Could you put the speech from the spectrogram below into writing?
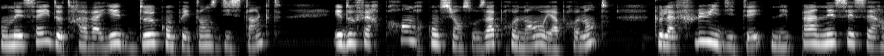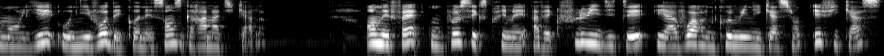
on essaye de travailler deux compétences distinctes et de faire prendre conscience aux apprenants et apprenantes que la fluidité n'est pas nécessairement liée au niveau des connaissances grammaticales. En effet, on peut s'exprimer avec fluidité et avoir une communication efficace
